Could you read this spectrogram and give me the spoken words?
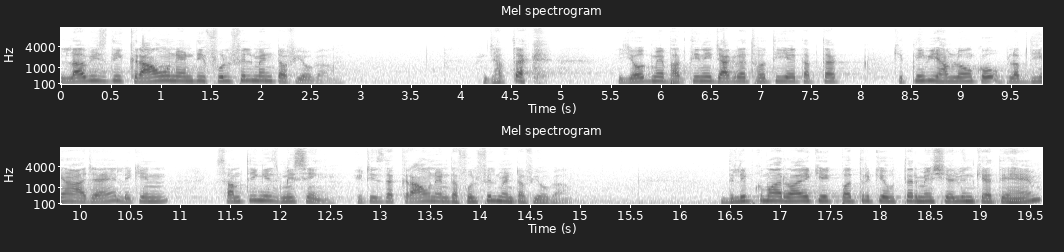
love is the crown and the fulfilment of yoga. जब तक योग में भक्ति नहीं जागृत होती है, तब तक कितनी भी हम लोगों को उपलब्धियाँ आ जाएँ, लेकिन something is missing it is the crown and the fulfilment of yoga Dilip Kumar Roy के एक पत्र के उत्तर में शेरविंद कहते हैं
